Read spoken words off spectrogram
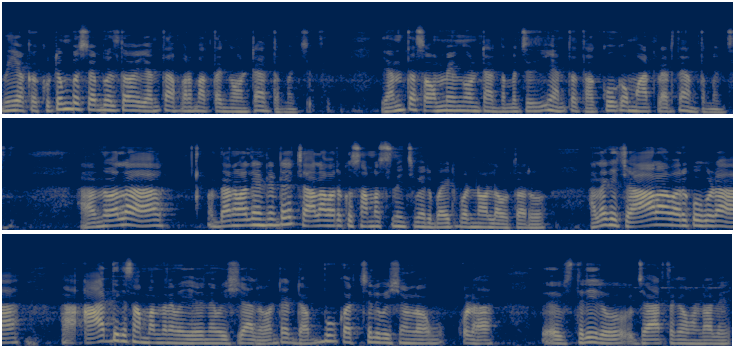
మీ యొక్క కుటుంబ సభ్యులతో ఎంత అప్రమత్తంగా ఉంటే అంత మంచిది. ఎంత సౌమ్యంగా ఉంటే అంత మంచిది. ఎంత తక్కువగా మాట్లాడితే అంత మంచిది. అందువల్ల దానివల్ల ఏంటంటే చాలా వరకు సమస్య నుంచి మీరు బయటపడిన వాళ్ళు అవుతారు. అలాగే చాలా వరకు కూడా ఆర్థిక సంబంధమైన విషయాలు అంటే డబ్బు ఖర్చుల విషయంలో కూడా స్త్రీలు జాగ్రత్తగా ఉండాలి.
